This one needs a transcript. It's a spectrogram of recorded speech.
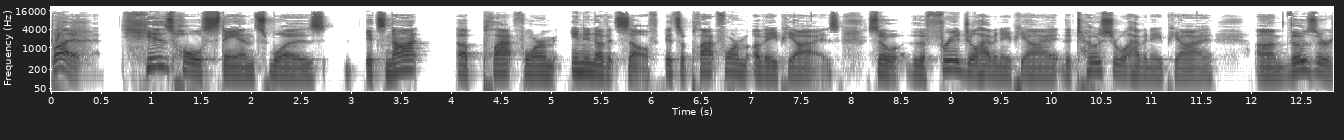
But his whole stance was it's not a platform in and of itself. It's a platform of APIs. So the fridge will have an API, the toaster will have an API. Um, those are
